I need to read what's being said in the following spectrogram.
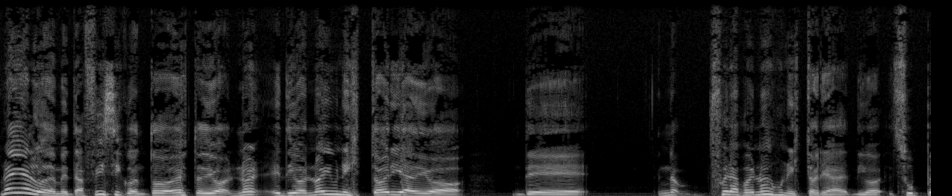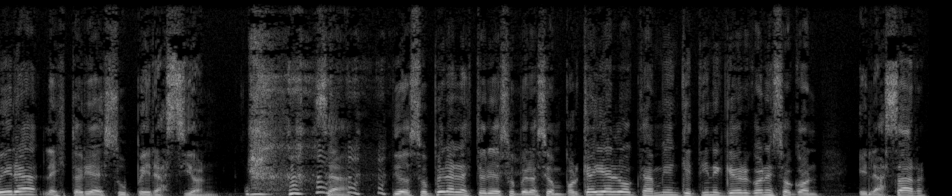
¿No hay algo de metafísico en todo esto? Digo, no, eh, digo, no hay una historia, digo, de... No, fuera, porque no es una historia, digo, supera la historia de superación. O sea, digo, supera la historia de superación, porque hay algo también que tiene que ver con eso, con el azar,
